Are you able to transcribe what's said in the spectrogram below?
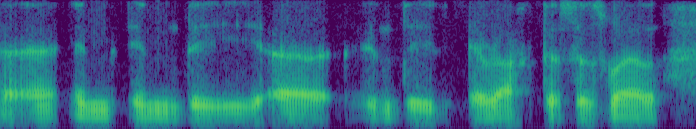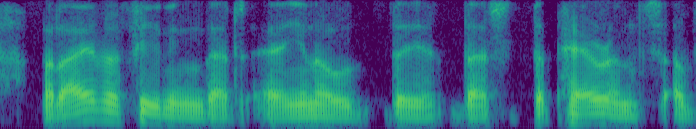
uh, in in the uh, in the Oireachtas as well. But I have a feeling that uh, you know the that the parents of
